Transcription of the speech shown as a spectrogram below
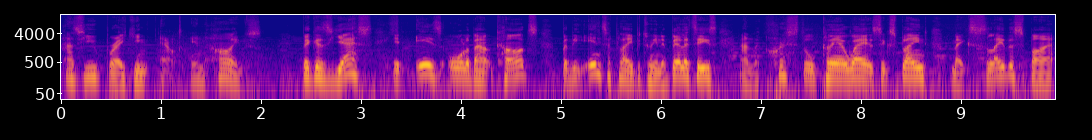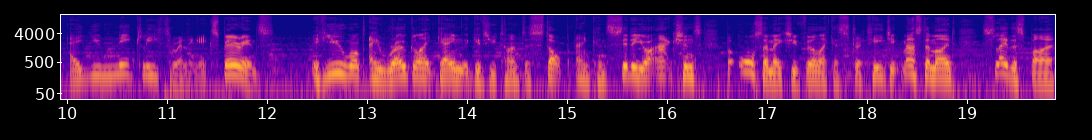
has you breaking out in hives. Because yes, it is all about cards, but the interplay between abilities and the crystal clear way it's explained makes Slay the Spire a uniquely thrilling experience. If you want a roguelike game that gives you time to stop and consider your actions, but also makes you feel like a strategic mastermind, Slay the Spire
